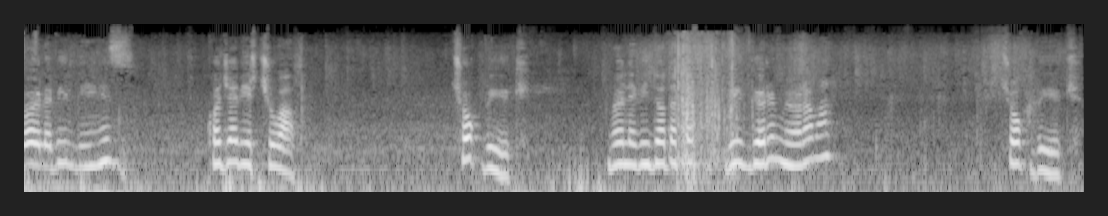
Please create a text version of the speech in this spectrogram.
Böyle bildiğiniz koca bir çuval. Çok büyük. Böyle videoda pek büyük görünmüyor ama çok büyük.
